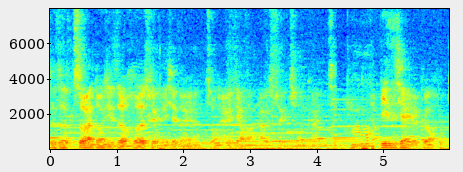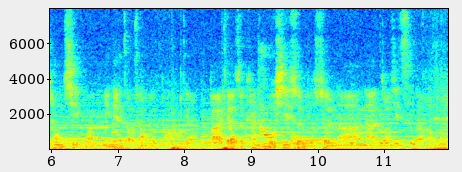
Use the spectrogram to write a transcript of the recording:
就是吃完东西之后喝水那些东西很重要，一定要把它的水冲干净。嗯，鼻子现在有一根通气管，明天早上会拔掉。拔掉是看呼吸顺不顺啊，那东西吃的好不好。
